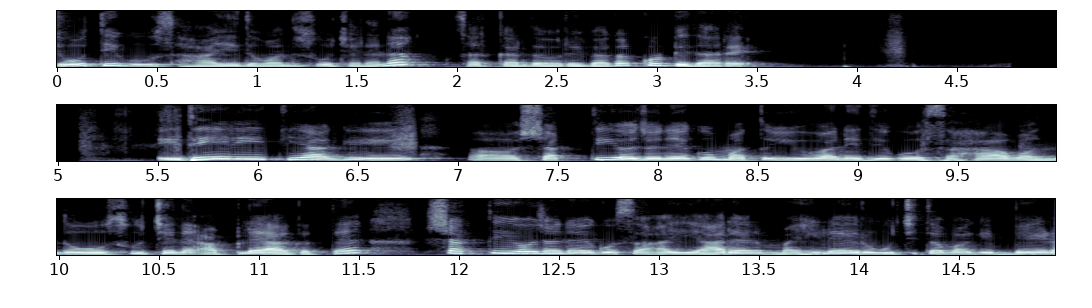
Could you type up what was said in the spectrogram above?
ಜ್ಯೋತಿಗೂ ಸಹ ಇದು ಒಂದು ಸೂಚನೆನ ಸರ್ಕಾರದವರು ಇವಾಗ ಕೊಟ್ಟಿದ್ದಾರೆ. ಇದೇ ರೀತಿಯಾಗಿ ಶಕ್ತಿ ಯೋಜನೆಗೂ ಮತ್ತು ಯುವ ನಿಧಿಗೂ ಸಹ ಒಂದು ಸೂಚನೆ ಅಪ್ಲೈ ಆಗುತ್ತೆ. ಶಕ್ತಿ ಯೋಜನೆಗೂ ಸಹ ಯಾರ್ಯಾರು ಮಹಿಳೆಯರು ಉಚಿತವಾಗಿ ಬೇಡ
